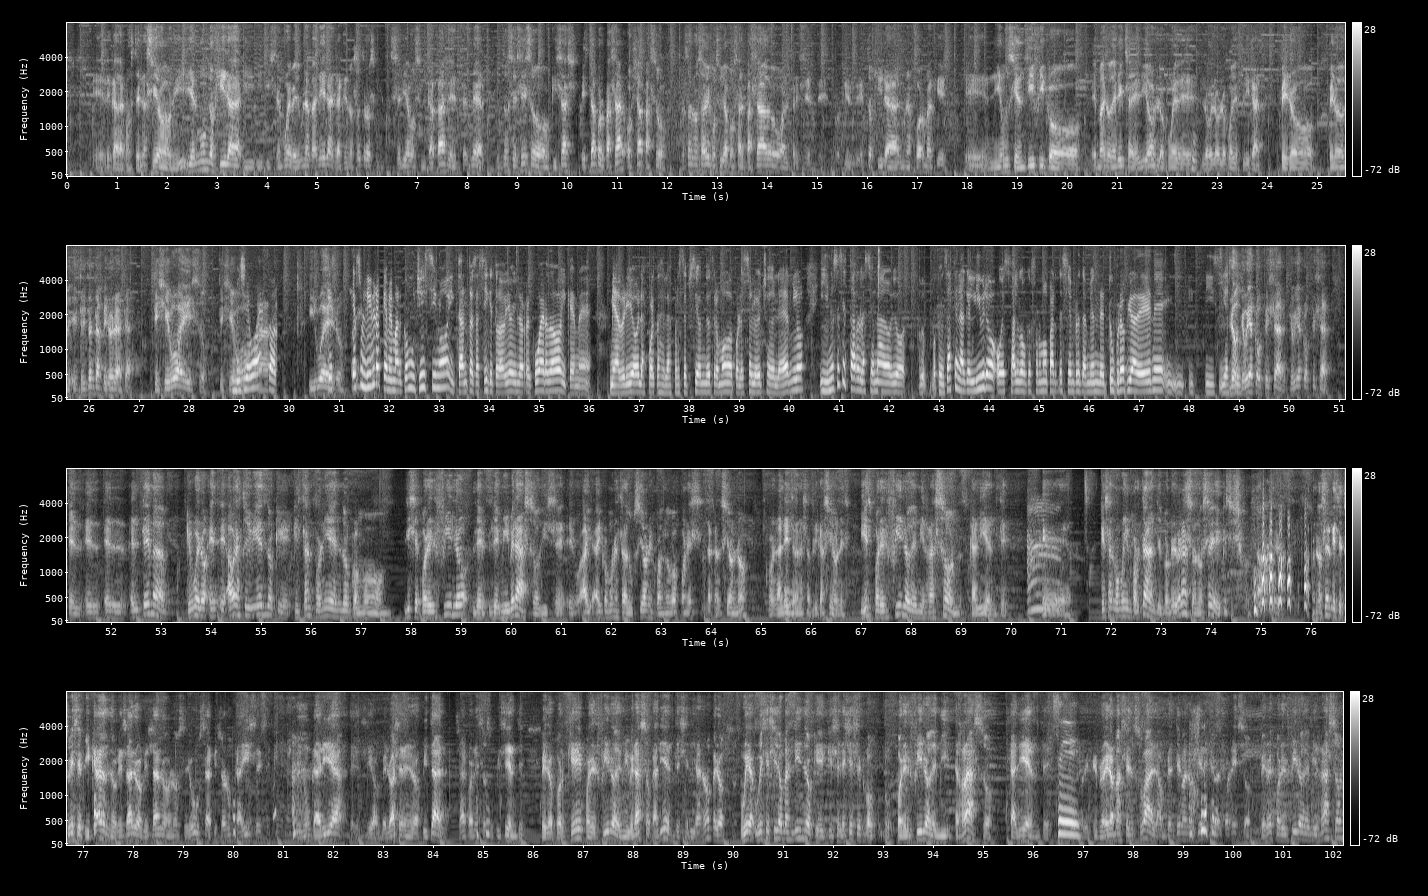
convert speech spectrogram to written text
eh, de cada constelación y, el mundo gira y, se mueve de una manera en la que nosotros seríamos incapaces de entender. Entonces eso quizás está por pasar o ya pasó. Nosotros no sabemos si vamos al pasado o al presente, porque esto gira de una forma que eh, ni un científico en mano derecha de Dios lo puede, lo, puede explicar. Pero, pero entre tanta perorata, te llevó a eso, te llevó, a, eso bueno. Es, un libro que me marcó muchísimo y tanto es así que todavía hoy lo recuerdo y que me, me abrió las puertas de la percepción de otro modo por el solo hecho de leerlo. Y no sé si está relacionado, digo, ¿pensaste en aquel libro o es algo que formó parte siempre también de tu propio ADN y, así? No, te voy a confesar, te voy a confesar. El, tema que bueno, eh, eh, ahora estoy viendo que, que están poniendo como dice por el filo de, mi brazo, dice, eh, hay, como unas traducciones cuando vos pones la canción, ¿no? Con la letra en las aplicaciones. Y es por el filo de mi razón caliente. Ah. Eh, que es algo muy importante, porque el brazo, no sé, qué sé yo, no, a no ser que se estuviese picando, que es algo que ya no, no se usa, que yo nunca hice, que nunca haría, eh, me lo hacen en el hospital, ya con eso es suficiente pero ¿por qué? Por el filo de mi brazo caliente sería, ¿no? Pero hubiese sido más lindo que, se leyese por el filo de mi raso caliente. Sí. Por ejemplo, era más sensual, aunque el tema no tiene que ver con eso, pero es por el filo de mi razón,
